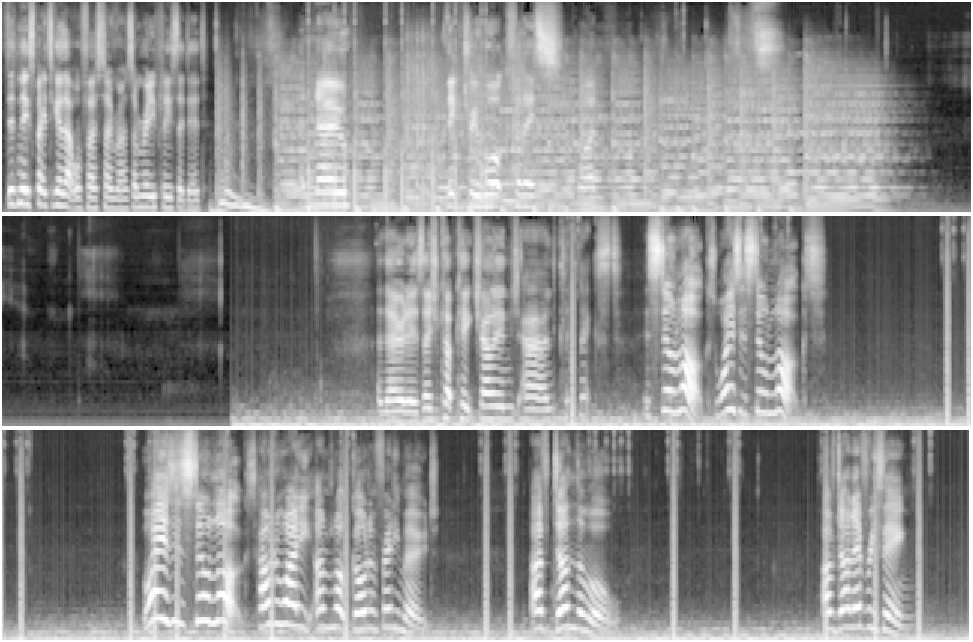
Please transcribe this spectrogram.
Didn't expect to get that one first time round, so I'm really pleased I did. And no victory walk for this one. And there it is. There's your cupcake challenge and click next. It's still locked. Why is it still locked? Why is it still locked? How do I unlock Golden Freddy mode? I've done them all. I've done everything.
